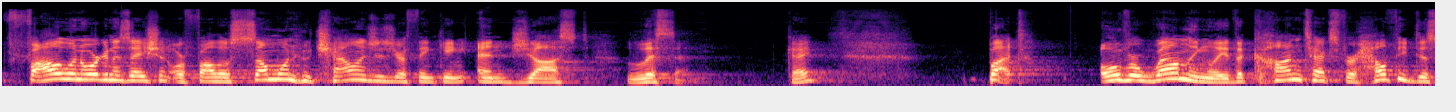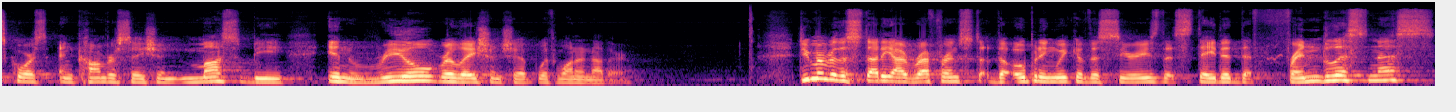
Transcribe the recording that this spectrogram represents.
follow an organization or follow someone who challenges your thinking and just listen. Okay? But overwhelmingly, the context for healthy discourse and conversation must be in real relationship with one another. Do you remember the study I referenced the opening week of this series that stated that friendlessness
